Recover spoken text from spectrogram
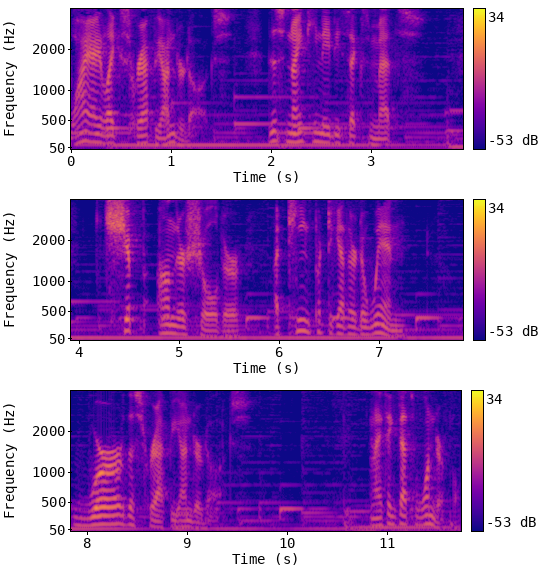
why I like scrappy underdogs. This 1986 Mets chip on their shoulder, a team put together to win, were the scrappy underdogs. And I think that's wonderful.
